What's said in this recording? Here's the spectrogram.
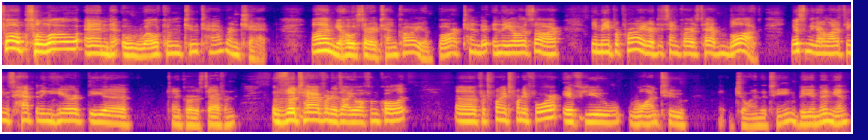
Folks, hello and welcome to Tavern Chat. I'm your host, Eric Tenkar, your bartender in the OSR, the main proprietor of the Tenkar's Tavern blog. Listen, we got a lot of things happening here at the uh, Tenkar's Tavern, the Tavern, as I often call it, uh, for 2024. If you want to join the team, be a minion,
